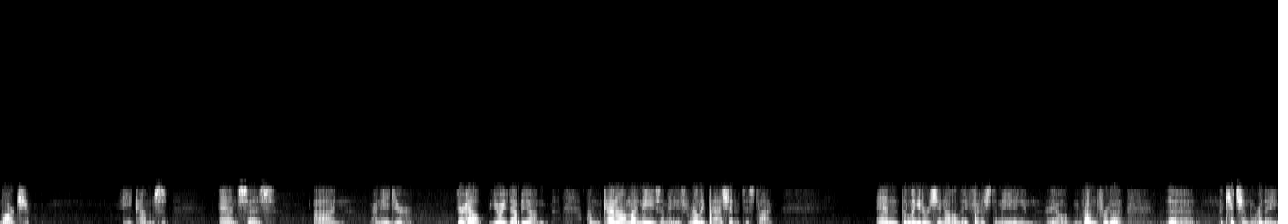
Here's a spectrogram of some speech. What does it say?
March, he comes and says, uh, "I need your your help, UAW. I'm I'm kind of on my knees. I mean, he's really passionate this time." And the leaders, you know, they finish the meeting and they all run for the the the kitchen where they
